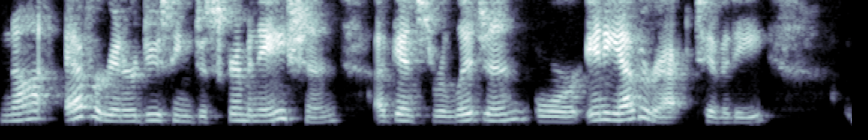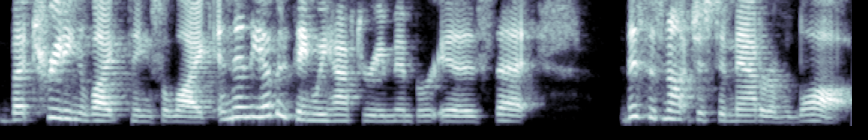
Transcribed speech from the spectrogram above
not ever introducing discrimination against religion or any other activity, but treating like things alike. And then the other thing we have to remember is that this is not just a matter of law,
